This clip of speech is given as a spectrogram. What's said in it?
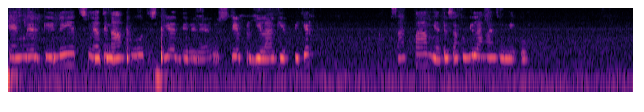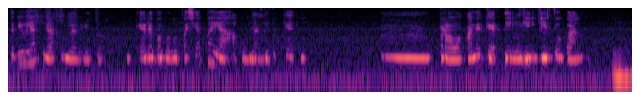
kayak ngeliat gini terus ngeliatin aku terus dia dada-dada terus dia pergi lagi. Aku pikir satpam ya. Terus aku bilang kan suamiku tadi lihat nggak? Aku bilang gitu. Kayak ada bapak-bapak siapa ya? Aku bilang gitu kayak hmm, perawakannya kayak tinggi gitu kan. Mm-mm.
